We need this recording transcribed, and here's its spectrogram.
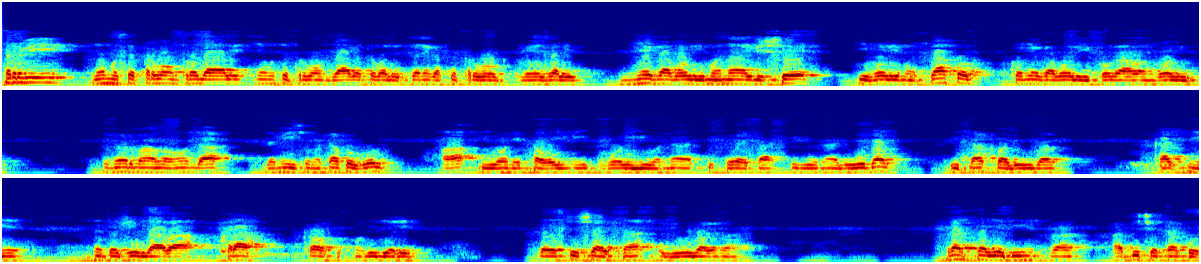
prvi njemu se prvom prodali njemu se prvom zagotovali sve njega se prvog vezali njega volimo najviše i volimo svakog ko njega voli i koga on voli i normalno onda da mi ćemo tako voliti a i on je kao i mi voli i on nas i to je ta sigurna ljubav i takva ljubav kasnije ne doživljava krah kao što smo vidjeli da je slušaj sa ljubavima rasta jedinstva, a bit će tako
